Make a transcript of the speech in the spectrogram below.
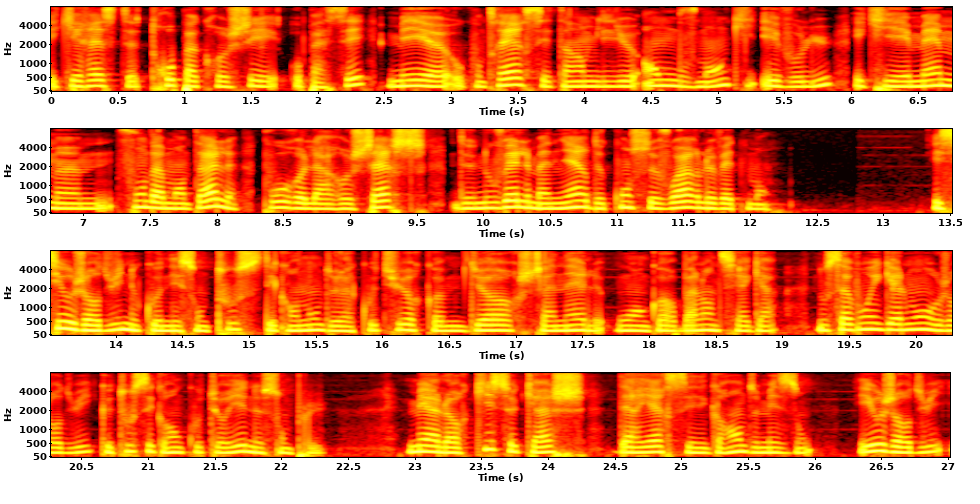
et qui reste trop accroché au passé, mais euh, au contraire c'est un milieu en mouvement qui évolue et qui est même euh, fondamental pour la recherche de nouvelles manières de concevoir le vêtement. Et si aujourd'hui nous connaissons tous des grands noms de la couture comme Dior, Chanel ou encore Balenciaga, nous savons également aujourd'hui que tous ces grands couturiers ne sont plus. Mais alors qui se cache derrière ces grandes maisons? Et aujourd'hui,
